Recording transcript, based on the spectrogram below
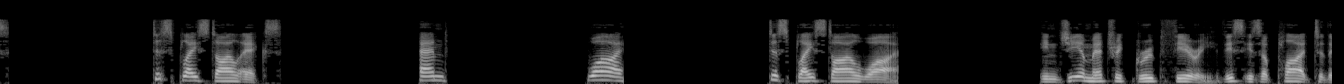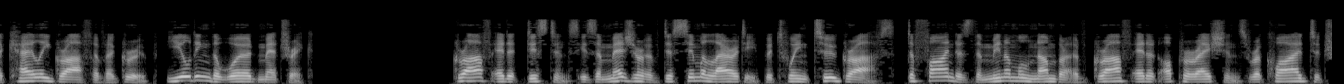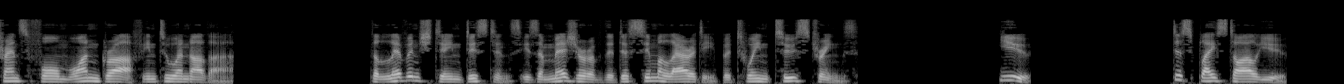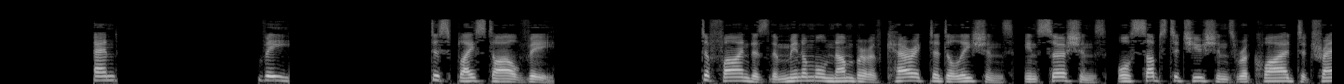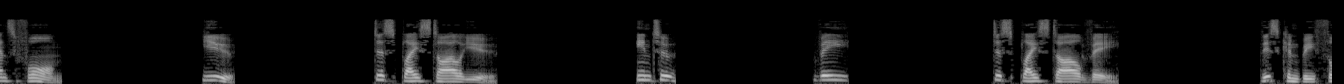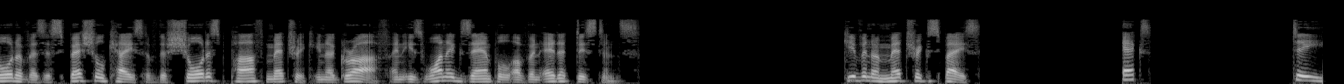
Display style x. And y. Display style y. In geometric group theory this is applied to the Cayley graph of a group, yielding the word metric. Graph edit distance is a measure of dissimilarity between two graphs, defined as the minimal number of graph edit operations required to transform one graph into another. The Levenshtein distance is a measure of the dissimilarity between two strings. U. Display style u. And v. Display style v defined as the minimal number of character deletions, insertions, or substitutions required to transform u. Display style u. Into v. Display style v. This can be thought of as a special case of the shortest path metric in a graph and is one example of an edit distance. Given a metric space x d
